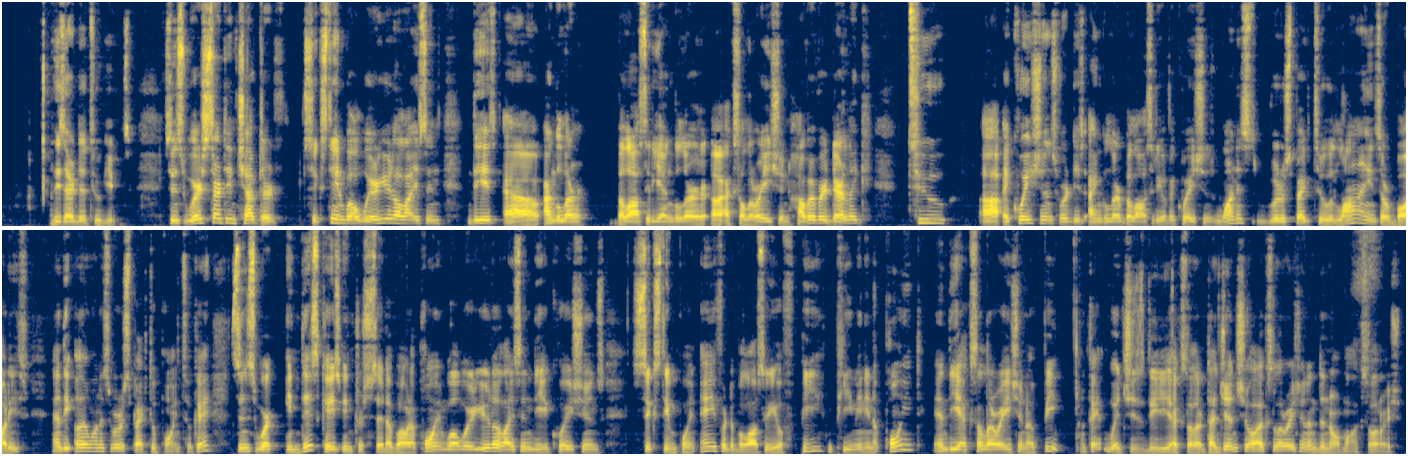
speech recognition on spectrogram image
these are the two givens. Since we're starting chapter 16, well, we're utilizing this uh, angular velocity, angular uh, acceleration. However, there are like two uh, equations for this angular velocity of equations. One is with respect to lines or bodies, and the other one is with respect to points okay? Since we're in this case interested about a point well we're utilizing the equations 16.8 for the velocity of p p meaning a point and the acceleration of p okay which is the acceler tangential acceleration and the normal acceleration.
